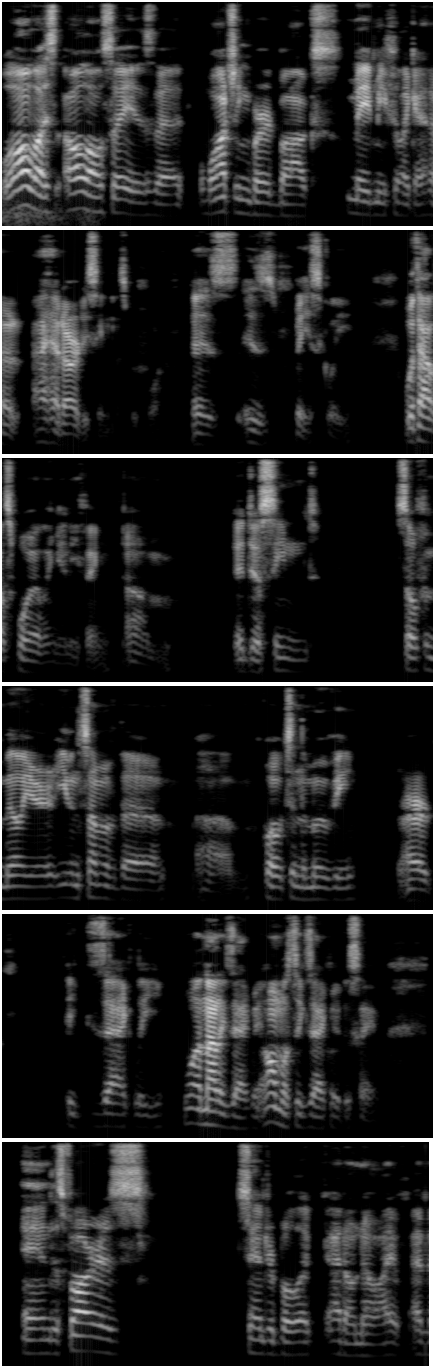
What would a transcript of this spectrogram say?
Well, all I all I'll say is that watching Bird Box made me feel like I had I had already seen this before. Is is basically without spoiling anything. Um, it just seemed so familiar. Even some of the um, quotes in the movie are exactly well, not exactly, almost exactly the same. And as far as Sandra Bullock, I don't know. I I've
